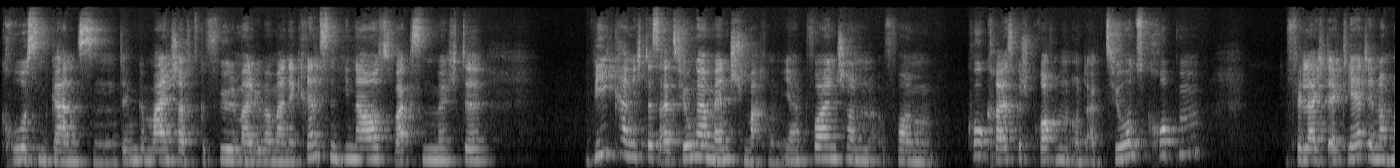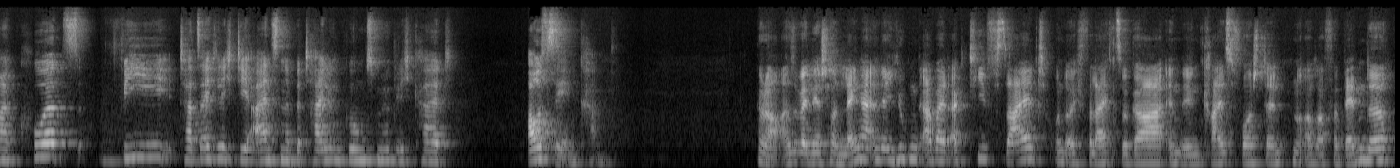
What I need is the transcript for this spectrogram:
großen Ganzen, dem Gemeinschaftsgefühl mal über meine Grenzen hinaus wachsen möchte, wie kann ich das als junger Mensch machen? Ihr habt vorhin schon vom Co-Kreis gesprochen und Aktionsgruppen. Vielleicht erklärt ihr noch mal kurz, wie tatsächlich die einzelne Beteiligungsmöglichkeit aussehen kann. Genau, also wenn ihr schon länger in der Jugendarbeit aktiv seid und euch vielleicht sogar in den Kreisvorständen eurer Verbände,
